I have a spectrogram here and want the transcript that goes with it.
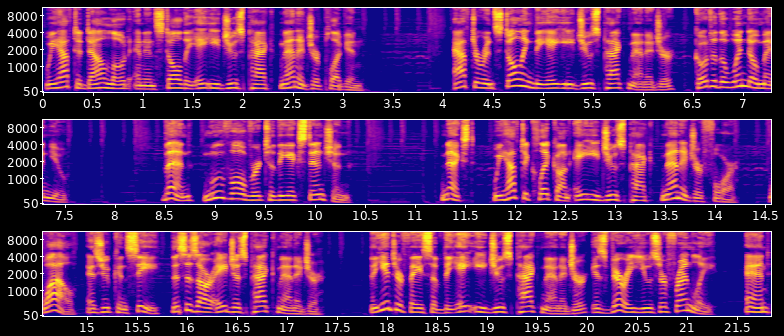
we have to download and install the AE Juice Pack Manager plugin. After installing the AE Juice Pack Manager, go to the Window menu. Then, move over to the extension. Next, we have to click on AE Juice Pack Manager for. Wow, as you can see, this is our AE Juice Pack Manager. The interface of the AE Juice Pack Manager is very user-friendly. And,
